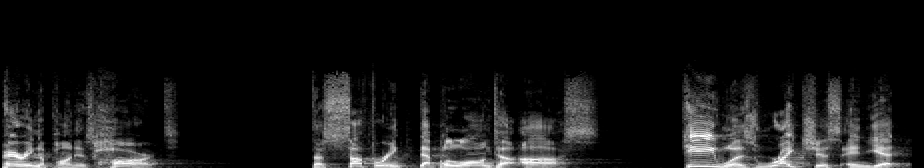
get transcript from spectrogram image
bearing upon his heart the suffering that belonged to us. He was righteous and yet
